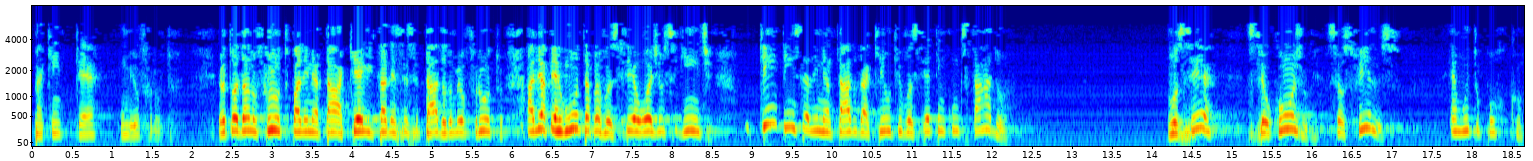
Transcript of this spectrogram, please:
para quem quer o meu fruto. Eu estou dando fruto para alimentar aquele que está necessitado do meu fruto. A minha pergunta para você hoje é o seguinte: quem tem se alimentado daquilo que você tem conquistado? Você, seu cônjuge, seus filhos? É muito pouco.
